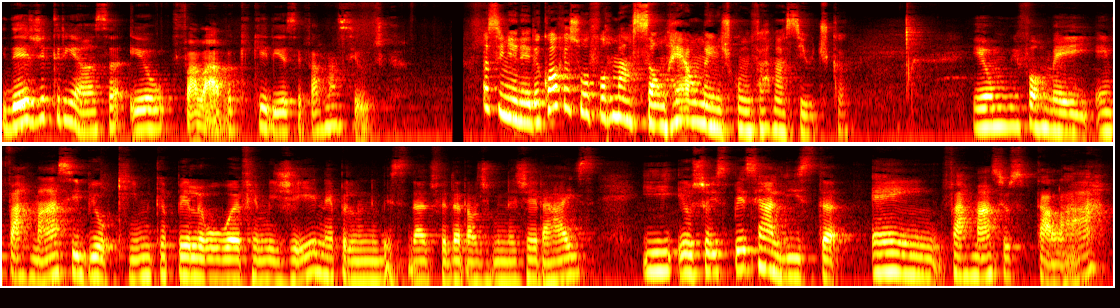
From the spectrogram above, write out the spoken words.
e desde criança eu falava que queria ser farmacêutica. Assim, Eneida, qual que é a sua formação realmente como farmacêutica? Eu me formei em farmácia e bioquímica pela UFMG, né, pela Universidade Federal de Minas Gerais, e eu sou especialista em farmácia hospitalar,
